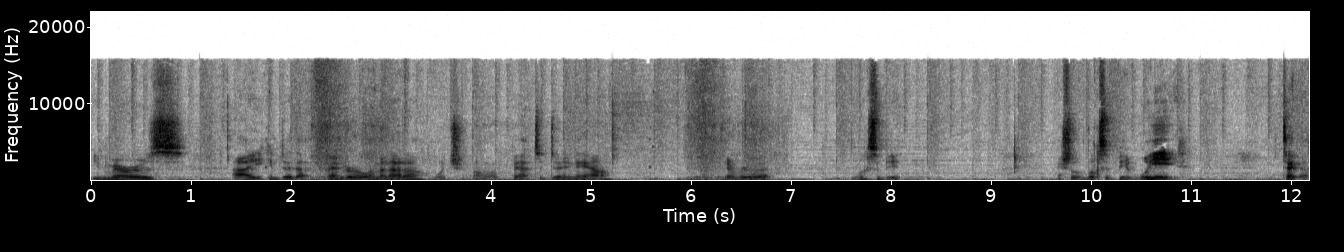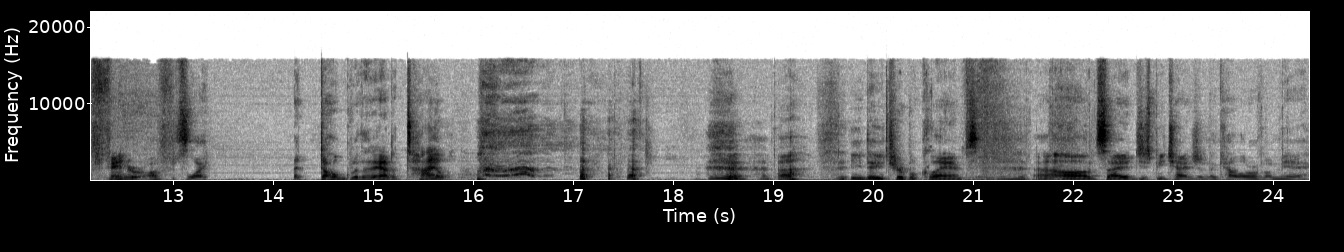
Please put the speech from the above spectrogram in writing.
your mirrors, uh, you can do that fender eliminator, which I'm about to do now. Get rid of it. it looks a bit... Actually, it looks a bit weird. Take that fender off, it's like a dog without a tail. uh, you do triple clamps. Uh, oh, I'd say just be changing the colour of them, yeah.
